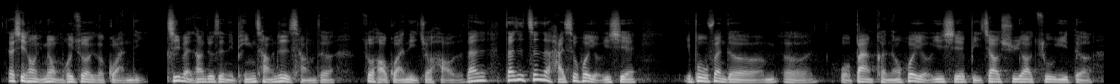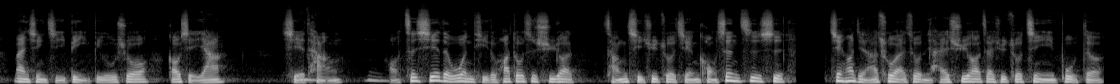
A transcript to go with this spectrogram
在系统里面，我们会做一个管理，基本上就是你平常日常的做好管理就好了。但是，但是真的还是会有一些一部分的呃伙伴可能会有一些比较需要注意的慢性疾病，比如说高血压、血糖，嗯哦这些的问题的话，都是需要长期去做监控，甚至是健康检查出来之后，你还需要再去做进一步的。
